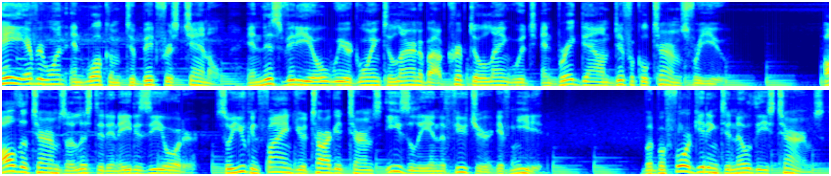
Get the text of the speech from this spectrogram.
Hey everyone and welcome to Bitfrisk channel. In this video we are going to learn about crypto language and break down difficult terms for you. All the terms are listed in A to Z order, so you can find your target terms easily in the future if needed. But before getting to know these terms,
